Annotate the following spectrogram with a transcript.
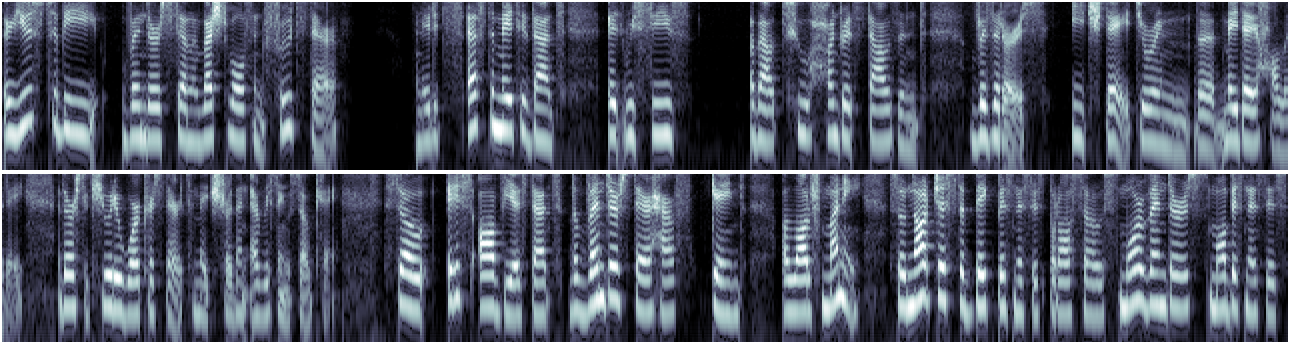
There used to be vendors selling vegetables and fruits there, and it's estimated that it receives about 200,000 visitors each day during the May Day holiday. And there are security workers there to make sure that everything's okay. So it is obvious that the vendors there have gained a lot of money. So not just the big businesses, but also small vendors, small businesses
